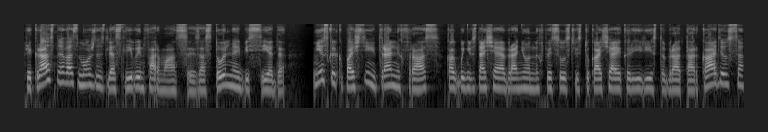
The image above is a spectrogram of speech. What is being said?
Прекрасная возможность для слива информации, застольная беседа, несколько почти нейтральных фраз, как бы невзначай оброненных в присутствии стукача и карьериста брата Аркадиуса,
